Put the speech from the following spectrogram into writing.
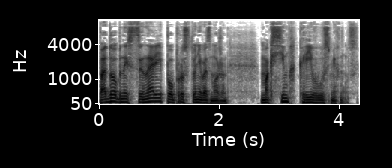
Подобный сценарий попросту невозможен. Максим криво усмехнулся.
